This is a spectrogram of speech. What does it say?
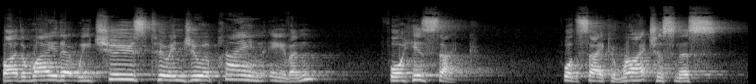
by the way that we choose to endure pain, even for His sake, for the sake of righteousness,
